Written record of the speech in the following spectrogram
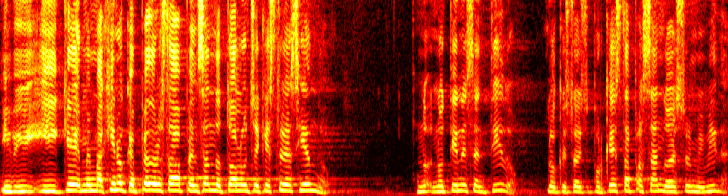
Y, que me imagino que Pedro estaba pensando toda la noche, ¿qué estoy haciendo? No, no tiene sentido lo que estoy, ¿por qué está pasando eso en mi vida?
